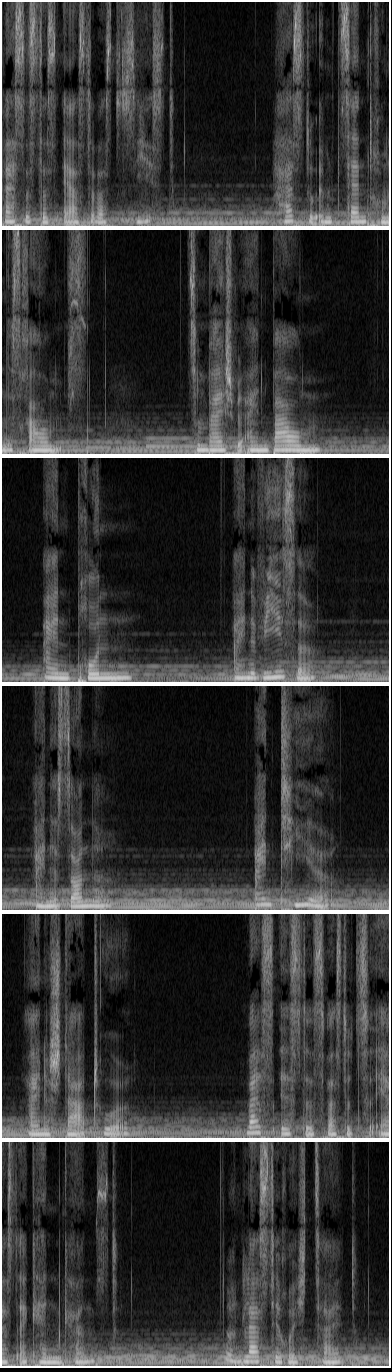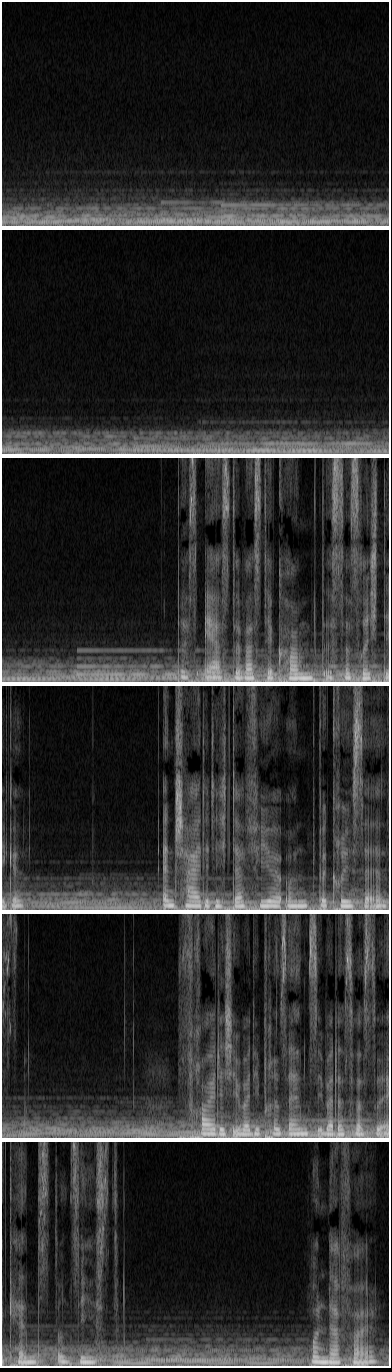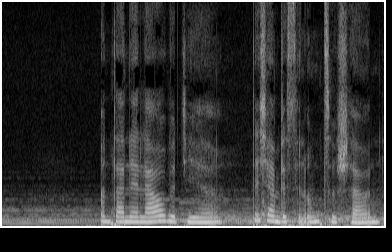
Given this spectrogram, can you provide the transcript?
Was ist das Erste, was du siehst? Hast du im Zentrum des Raums zum Beispiel einen Baum, einen Brunnen, eine Wiese, eine Sonne, ein Tier, eine Statue. Was ist es, was du zuerst erkennen kannst? Und lass dir ruhig Zeit. Das Erste, was dir kommt, ist das Richtige. Entscheide dich dafür und begrüße es. Freu dich über die Präsenz, über das, was du erkennst und siehst. Wundervoll. Und dann erlaube dir, dich ein bisschen umzuschauen.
